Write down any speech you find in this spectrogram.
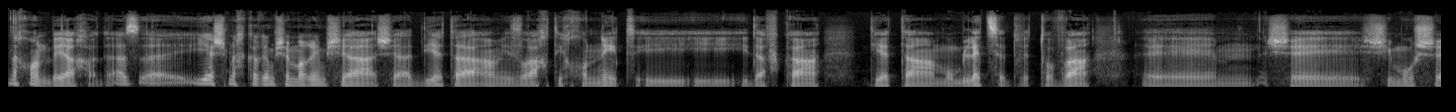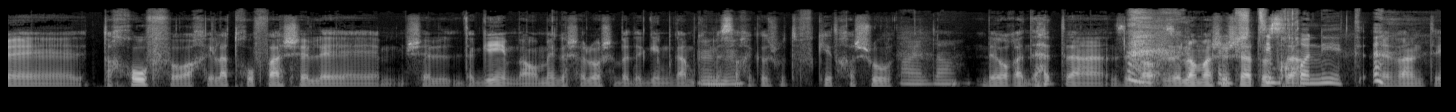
נכון, ביחד. אז יש מחקרים שמראים שה, שהדיאטה המזרח תיכונית היא, היא, היא דווקא דיאטה מומלצת וטובה, uh, ששימוש uh, תכוף או אכילה תכופה של, uh, של דגים, האומגה 3 שבדגים גם כן מהמם. משחק איזשהו תפקיד חשוב אוי, לא. בהורדת ה... זה לא, זה לא משהו אני שאת עושה. צמחונית. הבנתי.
